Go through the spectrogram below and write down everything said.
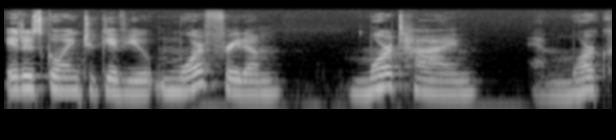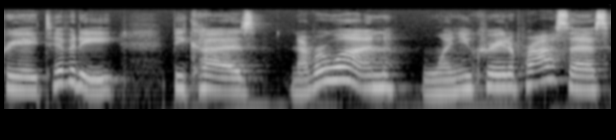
It is going to give you more freedom, more time, and more creativity because number one, when you create a process,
